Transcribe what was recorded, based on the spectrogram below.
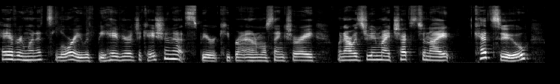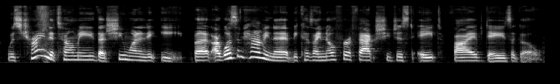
Hey everyone, it's Lori with Behavior Education at Spirit Keeper Animal Sanctuary. When I was doing my checks tonight, Ketsu was trying to tell me that she wanted to eat, but I wasn't having it because I know for a fact she just ate five days ago.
